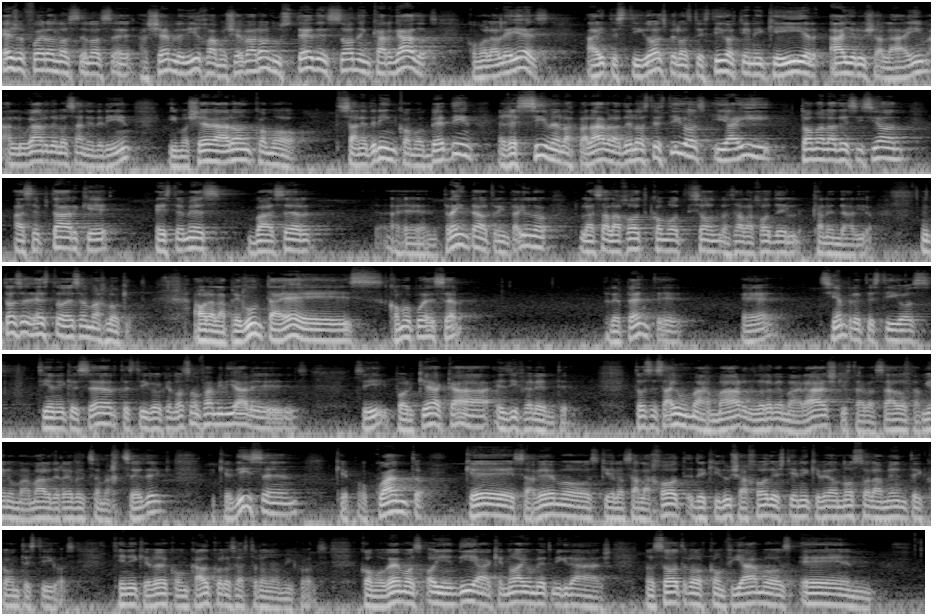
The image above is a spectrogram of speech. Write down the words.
Ellos fueron los, los eh, Hashem le dijo a Moshe Barón, ustedes son encargados, como la ley es. Hay testigos, pero los testigos tienen que ir a Jerusalén, al lugar de los Sanedrín, y Moshe Barón como Sanedrín, como Bedín, reciben las palabras de los testigos y ahí toman la decisión aceptar que este mes va a ser eh, 30 o 31 las alajot como son las alajot del calendario. Entonces esto es el mahloket. Ahora la pregunta es, ¿cómo puede ser? De repente, ¿eh? siempre testigos tienen que ser testigos que no son familiares, ¿sí? ¿Por qué acá es diferente? Entonces hay un mamar del Rebbe Marash, que está basado también en un mamar del Rebbe Tzemach Tzedek, que dicen que por cuanto que sabemos que los alajot de Kiddush HaChodesh tienen que ver no solamente con testigos, tiene que ver con cálculos astronómicos. Como vemos hoy en día que no hay un Bet nosotros confiamos en,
